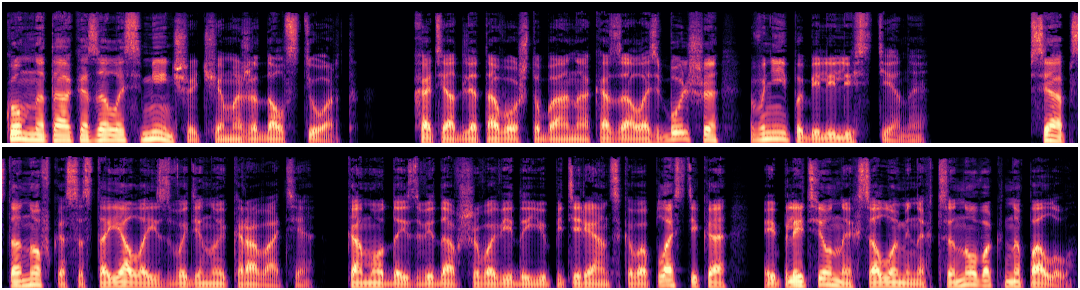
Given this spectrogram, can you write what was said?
Комната оказалась меньше, чем ожидал Стюарт, хотя для того, чтобы она оказалась больше, в ней побелили стены. Вся обстановка состояла из водяной кровати, комода из видавшего вида юпитерианского пластика и плетеных соломенных циновок на полу.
